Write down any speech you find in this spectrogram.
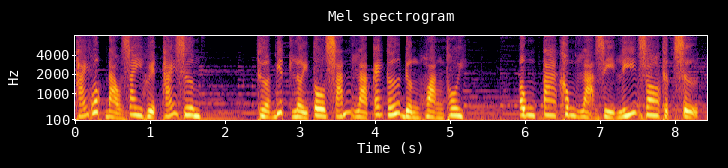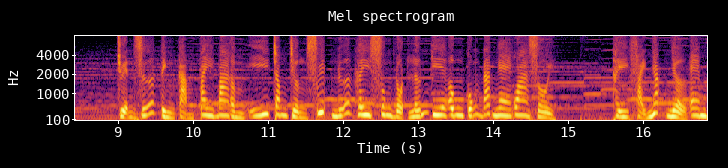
Thái quốc đào dây huyệt thái dương. Thừa biết lời tô sán là cái cớ đường hoàng thôi. Ông ta không lạ gì lý do thực sự chuyện giữa tình cảm tay ba ầm ý trong trường suýt nữa gây xung đột lớn kia, ông cũng đã nghe qua rồi. Thầy phải nhắc nhở em,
